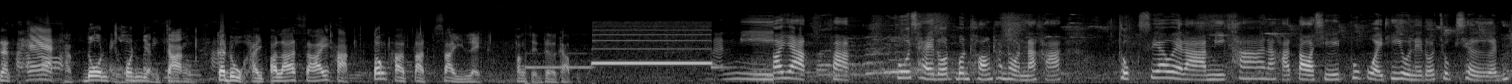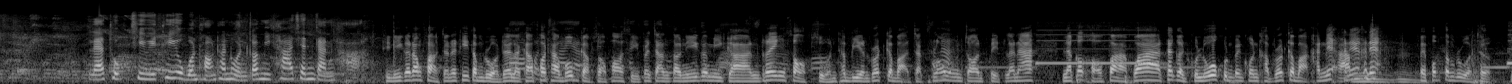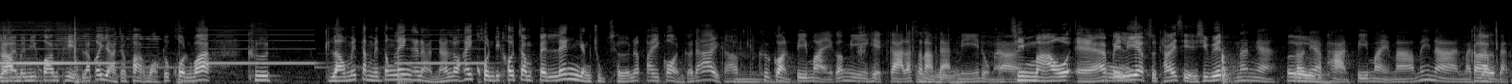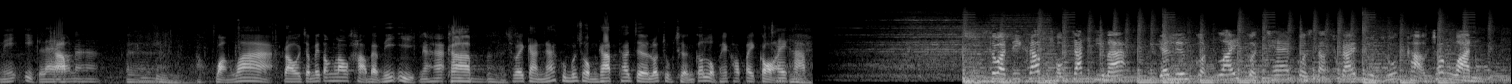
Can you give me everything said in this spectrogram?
กระแทกครับโดนชนอย่างจัง กระดูกไขปลาร้าซ้ายหัก ต้องผ่าตัดใส่เหล็ก ฟังเสียงเธอครับ นั้นมีก็อยากฝากผู้ใช้รถบนท้องถนนนะคะ ทุกเสี้ยวเวลามีค่านะคะ ต่อชีวิตผู้ป่วยที่อยู่ในรถฉุกเฉิน และทุกชีวิตที่อยู่บนท้องถนนก็มีค่าเช่นกันค่ะ ทีนี้ก็ต้องฝากเจ้าหน้าที่ตำรวจด้วยแหละครับเพราะทางผู้กำกับสพศรีประจันตอนนี้ก็มีการเร่งสอบสวนทะเบียนรถกระบะจากกล้องวงจรปิดแล้วนะ แล้วก็ขอฝากว่าถ้าเกิดคุณรู้ว่าคุณเป็นคนขับรถกระบะคันเนี้ยคันเนี้ยคันเนี้ยไปพบตำรวจเถอะยังไงมันมีความผิดแล้วก็อยากจะฝากบอกทุกคนว่า คือ เราไม่จำเป็นต้องเร่งขนาดนั้น เราให้คนที่เขาจำเป็นเร่งอย่างฉุกเฉินน่ะไปก่อนก็ได้ครับ คือก่อนปีใหม่ก็มีเหตุการณ์ลักษณะแบบนี้ถูกไหม ที่เมาแอไปเรียกสุดท้ายเสียชีวิต นั่นไง เออแล้วเนี่ยผ่านปีใหม่มาไม่นานมาครับ เจอแบบนี้อีกแล้วนะฮะเออหวังว่าเราจะไม่ต้องเล่าข่าวแบบนี้อีกนะฮะครับ เออช่วยกันนะคุณผู้ชมครับ ถ้าเจอรถฉุกเฉินก็หลบให้เขาไปก่อน ใช่ครับ สวัสดีครับ ผมจัดทีมะ อย่าลืมกดไลค์ กดแชร์ กด subscribe YouTube ข่าวช่องวัน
